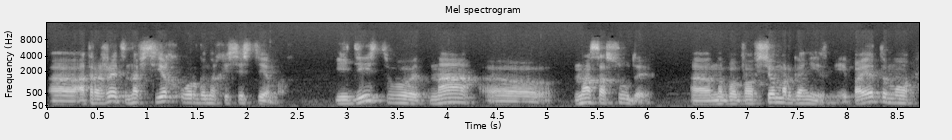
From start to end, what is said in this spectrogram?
э, отражается на всех органах и системах и действует на, э, на сосуды э, во всем организме. И поэтому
